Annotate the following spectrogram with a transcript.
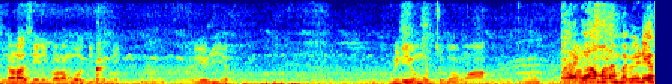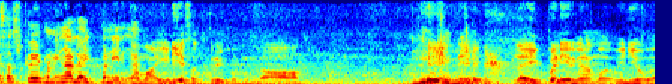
இந்தாடா சீனி குழம்பு ஊற்றி பண்ணி. ரேடியோ வீடியோ முடிச்சுக்கோமா. மறக்காம நம்ம வீடியோ சப்ஸ்கிரைப் பண்ணுங்க லைக் பண்ணிருங்க. நம்ம ஐடியை சப்ஸ்கிரைப் பண்ணுங்கடா. லைக் பண்ணிருங்க நம்ம வீடியோவை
